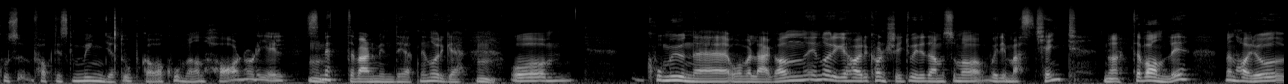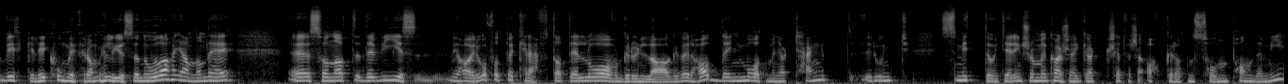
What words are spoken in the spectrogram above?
hvordan faktisk myndighet og oppgaver kommunene har når det gjelder mm. smittevernmyndigheten i Norge. Mm. Og kommuneoverlegene i Norge har kanskje ikke vært dem som har vært mest kjent Nei. til vanlig, men har jo virkelig kommet fram i lyset nå da, gjennom det her. Eh, sånn at det viser, Vi har jo fått bekreftet at det lovgrunnlaget vi har hatt, den måten man har tenkt rundt smittehåndtering, selv om man kanskje ikke har sett for seg akkurat en sånn pandemi,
